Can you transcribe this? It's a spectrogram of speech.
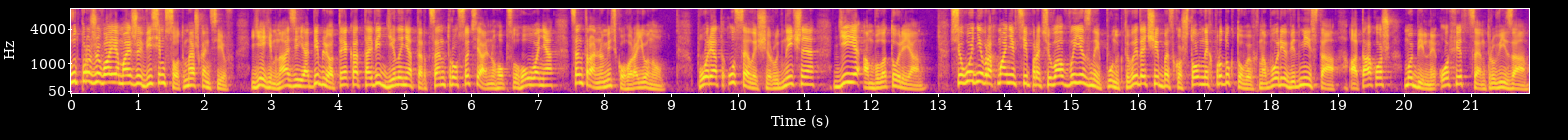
Тут проживає майже 800 мешканців. Є гімназія, бібліотека та відділення терцентру соціального обслуговування центрально-міського району. Поряд у селищі Рудничне діє амбулаторія. Сьогодні в Рахманівці працював виїзний пункт видачі безкоштовних продуктових наборів від міста, а також мобільний офіс центру Віза.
